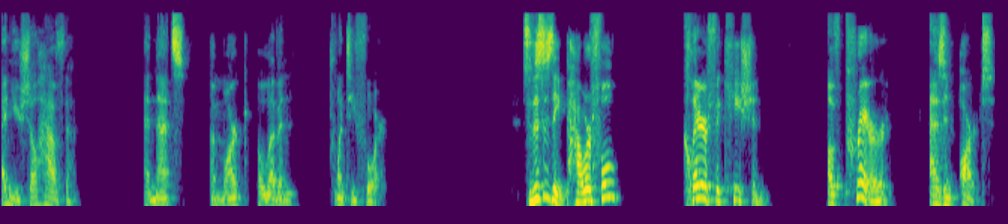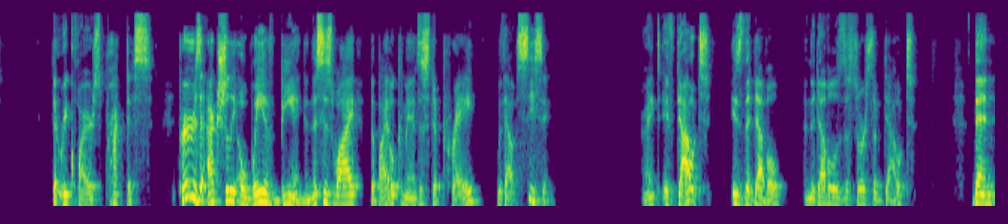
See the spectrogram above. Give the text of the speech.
and you shall have them. And that's a Mark 11, 24. So this is a powerful clarification of prayer as an art that requires practice. Prayer is actually a way of being. And this is why the Bible commands us to pray without ceasing. Right? If doubt is the devil, and the devil is the source of doubt, then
